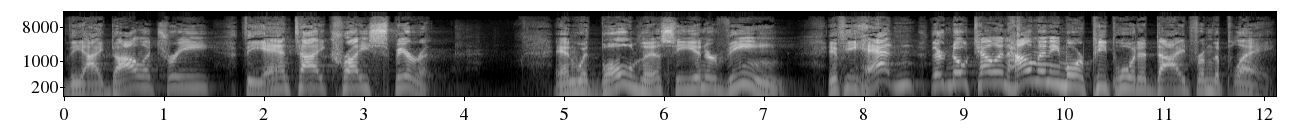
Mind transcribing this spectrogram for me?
the idolatry, the antichrist spirit. And with boldness, he intervened. If he hadn't, there's no telling how many more people would have died from the plague.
